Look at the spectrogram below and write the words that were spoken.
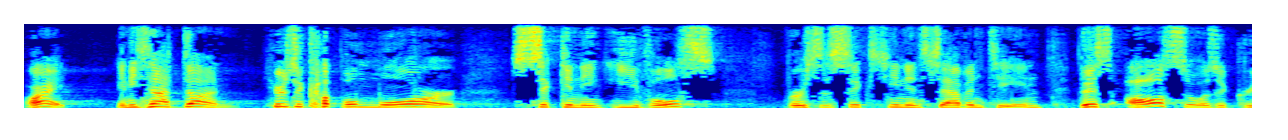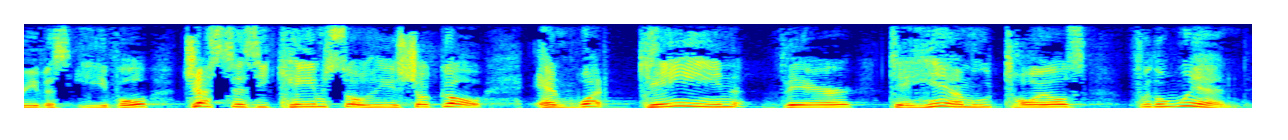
All right, and he's not done. Here's a couple more sickening evils. Verses 16 and 17. This also is a grievous evil. Just as he came, so he shall go. And what gain there to him who toils for the wind?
